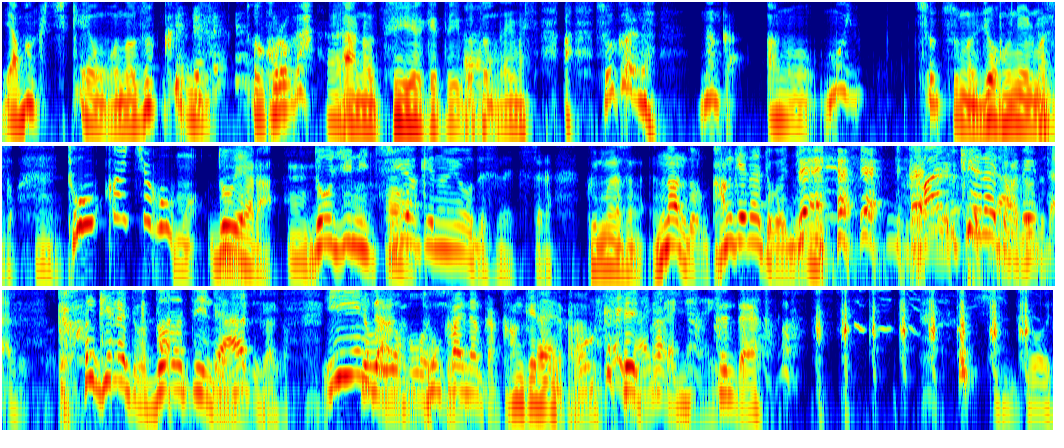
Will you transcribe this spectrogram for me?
山口県を除くところが、はい、あの、梅雨明けということになりました。あ、それからね、なんか、あの、もう一一つの情報によりますと、うんうん、東海地方もどうやら、同時に梅雨明けのようですね、つったら、国村さんが、なんだ、関係ないとか、関係ないとか、関係ないとかどうだっていいんだよ。いいんだよ、東海なんか関係ないんだから。東海なんかじゃない。んだよ。ひどい。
